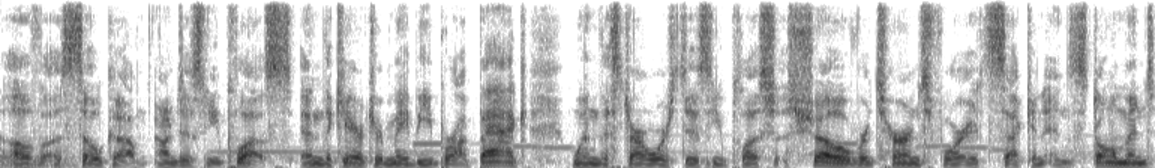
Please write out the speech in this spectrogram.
of Ahsoka on Disney Plus, and the character may be brought back when the Star Wars Disney Plus show returns for its second installment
